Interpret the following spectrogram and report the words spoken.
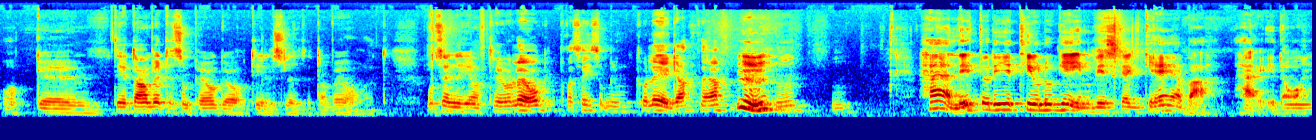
Och eh, det är ett arbete som pågår till slutet av året. Och sen är jag teolog, precis som min kollega här. Mm. Mm. Härligt och det är teologin vi ska gräva här idag. Mm.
